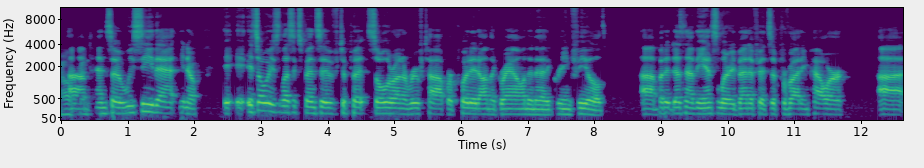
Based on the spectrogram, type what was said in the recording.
Oh, Um, and so we see that, you know, it, it's always less expensive to put solar on a rooftop or put it on the ground in a green field, uh, but it doesn't have the ancillary benefits of providing power uh,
